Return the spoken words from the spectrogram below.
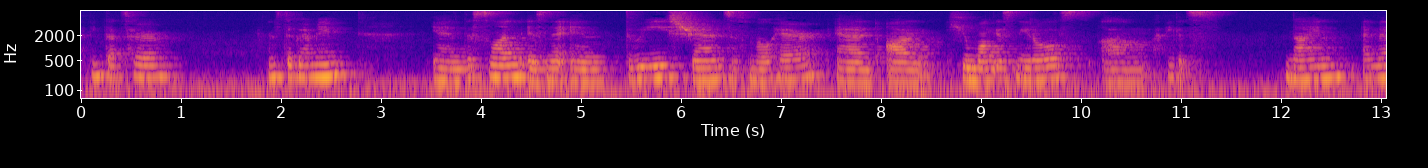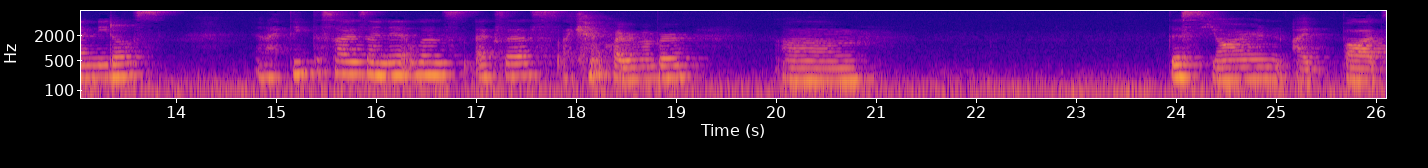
I think that's her Instagram name. And this one is knit in three strands of mohair and on humongous needles. Um, I think it's 9 mm needles. And I think the size I knit was XS. I can't quite remember. Um, this yarn I bought,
